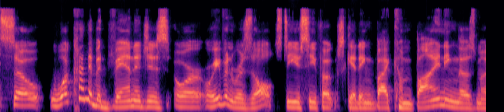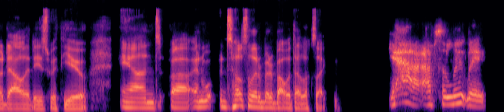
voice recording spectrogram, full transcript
so, what kind of advantages or or even results do you see folks getting by combining those modalities with you? And uh, and tell us a little bit about what that looks like. Yeah, absolutely.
